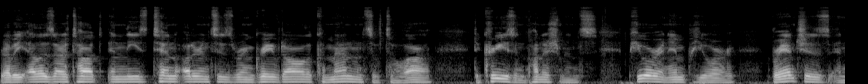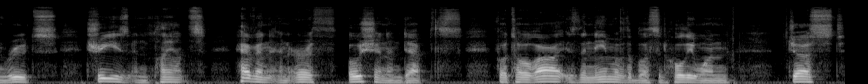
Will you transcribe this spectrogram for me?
Rabbi Elazar taught in these ten utterances were engraved all the commandments of Torah, decrees and punishments, pure and impure, branches and roots, trees and plants, heaven and earth, ocean and depths. For Torah is the name of the Blessed Holy One, just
